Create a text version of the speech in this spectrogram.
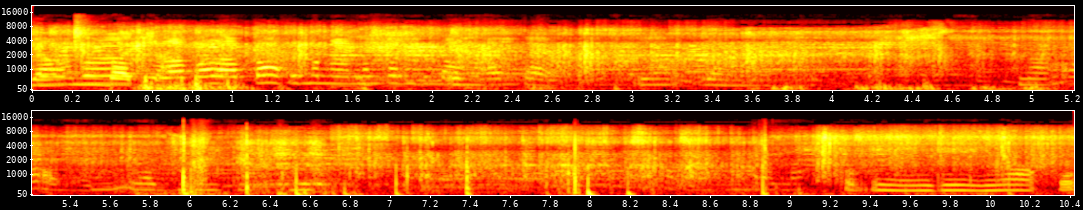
Jangan baca. Lapa-lapa aku menanam tadi di bawah lantai. Ya, jangan. Nah, aku lagi video. Ketingginya aku.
